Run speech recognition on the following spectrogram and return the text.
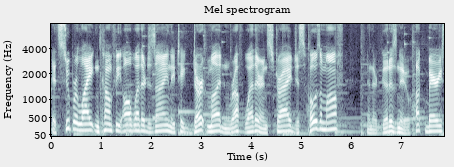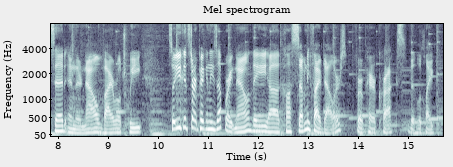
It's super light and comfy, all weather design. They take dirt, mud, and rough weather in stride, just hose them off, and they're good as new. Huckberry said in their now viral tweet. So you can start picking these up right now. They uh, cost $75 for a pair of Crocs that look like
